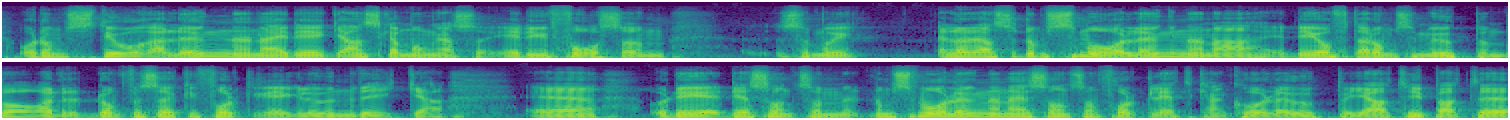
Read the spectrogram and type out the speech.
och de stora lögnerna är det ganska många, så är det ju få som, som ri- eller alltså de små lögnerna, det är ofta de som är uppenbara. De, försöker folk i regel undvika. Eh, och det, det är sånt som, de små lögnerna är sånt som folk lätt kan kolla upp. Ja, typ att eh,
